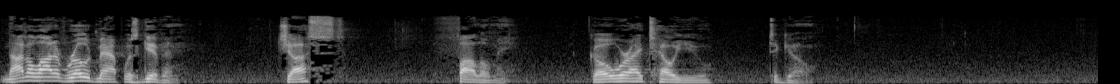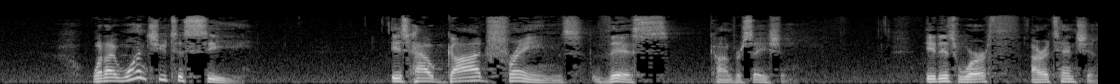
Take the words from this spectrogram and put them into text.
Not a lot of roadmap was given. Just follow me. Go where I tell you to go. What I want you to see is how God frames this conversation. It is worth our attention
